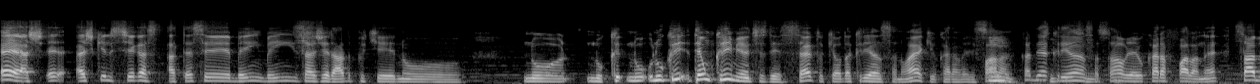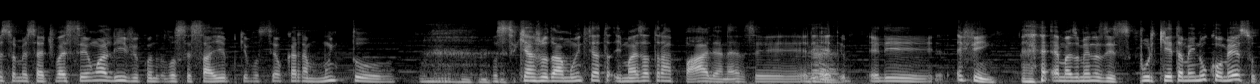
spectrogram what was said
É, acho, é, acho que ele chega a até ser bem, bem exagerado, porque no. No, no, no, no tem um crime antes desse, certo? Que é o da criança, não é? Que o cara ele fala, Sim, cadê a sim, criança sim, tal? E aí o cara fala, né? Sabe, Somerset, vai ser um alívio quando você sair, porque você é um cara muito. Você quer ajudar muito e, e mais atrapalha, né? Você. Ele. É. ele, ele- enfim. É mais ou menos isso. Porque também no começo,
